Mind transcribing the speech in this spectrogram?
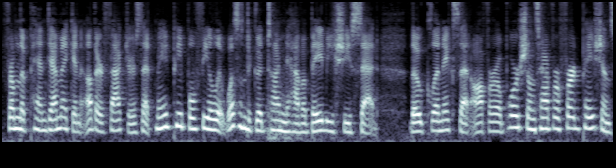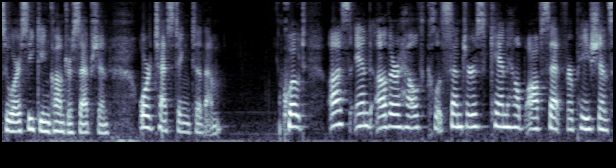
from the pandemic and other factors that made people feel it wasn't a good time to have a baby, she said, though clinics that offer abortions have referred patients who are seeking contraception or testing to them. Quote, us and other health centers can help offset for patients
